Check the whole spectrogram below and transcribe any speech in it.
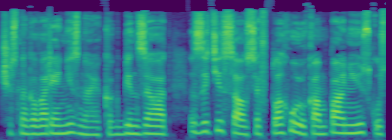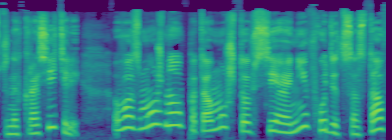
Честно говоря, не знаю, как бензоат затесался в плохую компанию искусственных красителей. Возможно, потому что все они входят в состав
